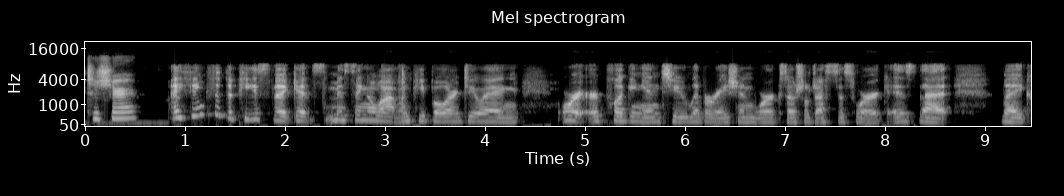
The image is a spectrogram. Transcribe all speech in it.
to share I think that the piece that gets missing a lot when people are doing or, or plugging into liberation work, social justice work, is that like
